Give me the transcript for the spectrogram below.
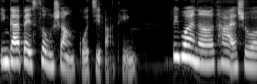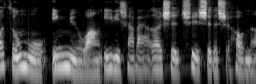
应该被送上国际法庭。另外呢，他还说，祖母英女王伊丽莎白二世去世的时候呢，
